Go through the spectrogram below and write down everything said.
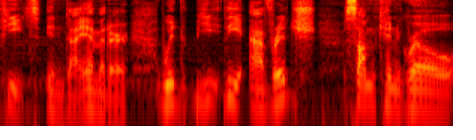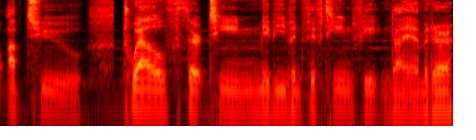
feet in diameter would be the average. Some can grow up to 12, 13, maybe even 15 feet in diameter.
